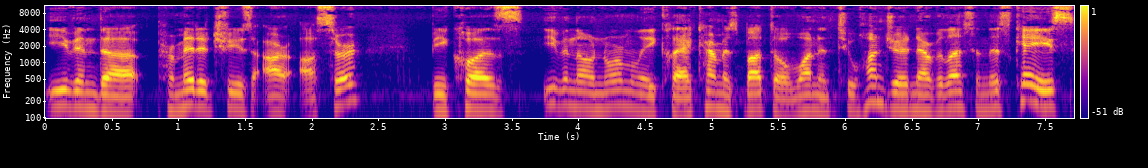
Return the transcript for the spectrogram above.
Even the permitted trees are usr because even though normally Kleyakarm is batal 1 in 200, nevertheless in this case,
